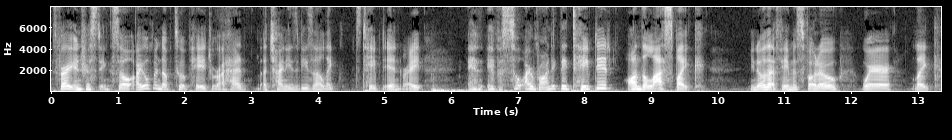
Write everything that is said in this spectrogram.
it's very interesting. So I opened up to a page where I had a Chinese visa like taped in, right? And it was so ironic. They taped it on the last spike. You know that famous photo where like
